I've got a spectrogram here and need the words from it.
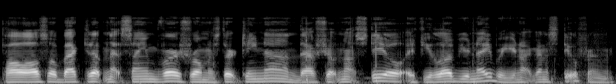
Paul also backed it up in that same verse, Romans 13 9. Thou shalt not steal. If you love your neighbor, you're not going to steal from him.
